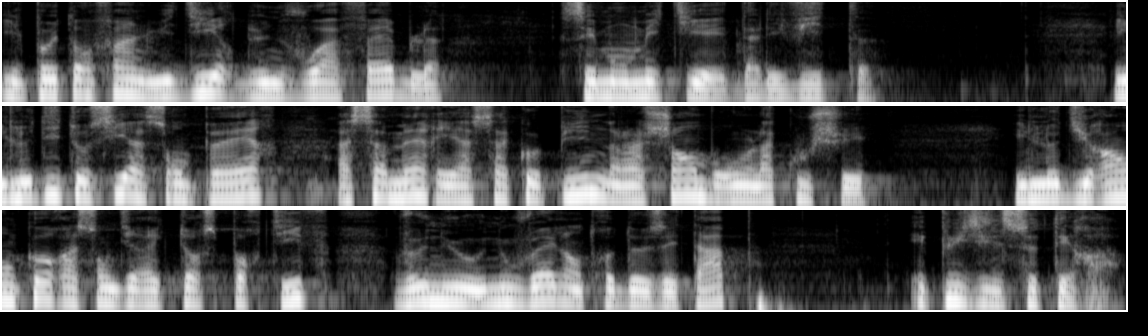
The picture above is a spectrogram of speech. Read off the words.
Il peut enfin lui dire d'une voix faible C'est mon métier d'aller vite. Il le dit aussi à son père, à sa mère et à sa copine dans la chambre où on l'a couché. Il le dira encore à son directeur sportif, venu aux nouvelles entre deux étapes, et puis il se taira.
